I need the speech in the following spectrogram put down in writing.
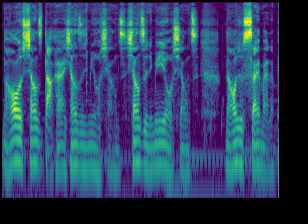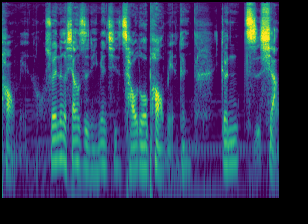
然后箱子打开，箱子里面有箱子，箱子里面也有箱子，然后就塞满了泡面哦。所以那个箱子里面其实超多泡面跟跟纸箱，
